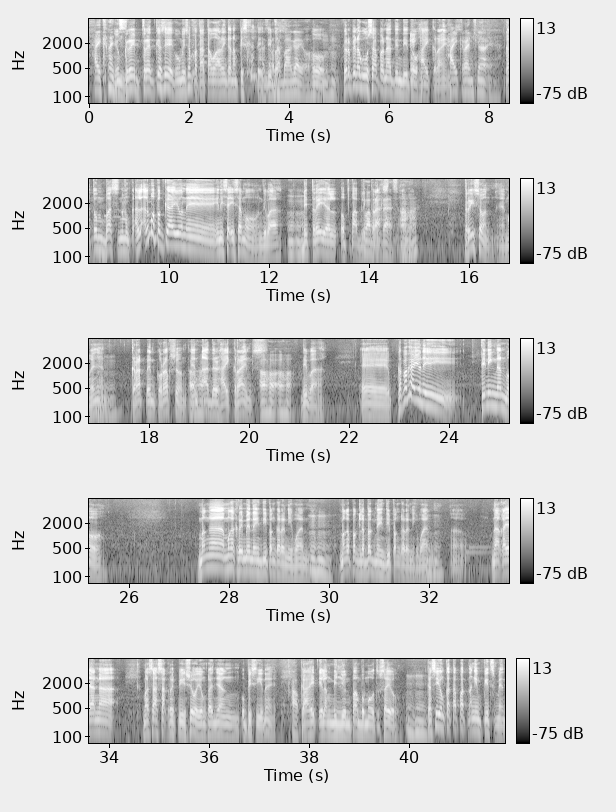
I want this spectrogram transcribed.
high crimes. yung grave threat kasi, kung minsan patatawarin ka ng piskal eh. Di ba? Sa bagay, oh. Oo. Pero pinag-uusapan natin dito high crime. High crimes nga eh. Katumbas nung al- alam mo pagka yun eh inisa-isa mo, 'di ba? Betrayal of public, Public trust. trust, aha. Treason, eh, mga ganyan. Graft and corruption and other high crimes. Oho, oho. 'Di ba? Eh kapag yun ay tiningnan mo mga mga krimen na hindi pangkaraniwan. Mga paglabag na hindi pangkaraniwan. Ah, na kaya nga masasakripisyo yung kanyang opisina eh. Apo. Kahit ilang milyon pa ang bumoto sa'yo. Kasi yung katapat ng impeachment,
